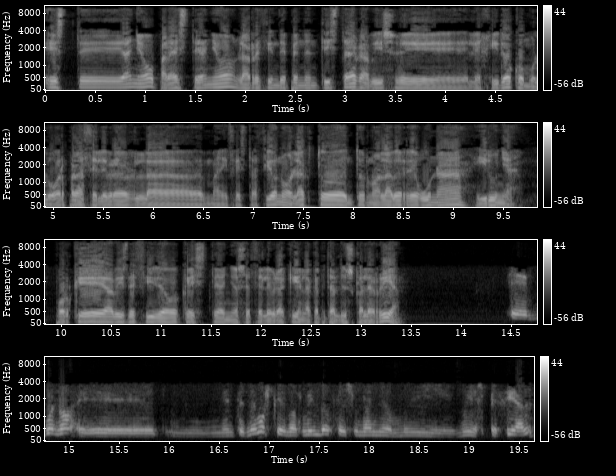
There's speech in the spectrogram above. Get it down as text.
este año, para este año, la red independentista que habéis eh, elegido como lugar para celebrar la manifestación o el acto en torno a la Berreguna, Iruña. ¿Por qué habéis decidido que este año se celebre aquí, en la capital de Euskal Herria? Eh, bueno, eh, entendemos que 2012 es un año muy, muy especial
